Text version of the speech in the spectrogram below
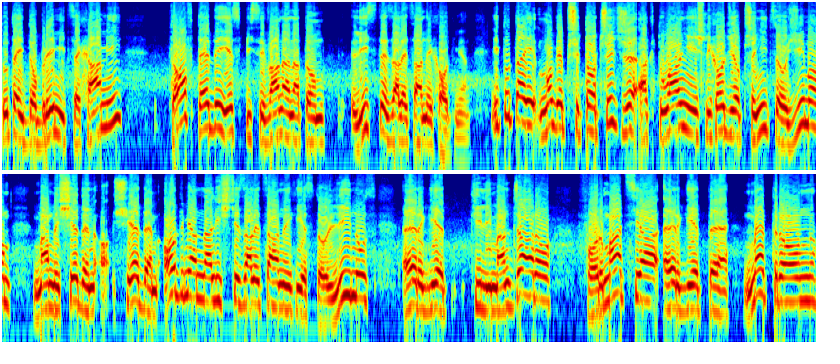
tutaj dobrymi cechami, to wtedy jest wpisywana na tą listę zalecanych odmian. I tutaj mogę przytoczyć, że aktualnie jeśli chodzi o pszenicę ozimą, mamy 7, 7 odmian na liście zalecanych. Jest to Linus, RG Kilimanjaro, Formacja, RGT Metron,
